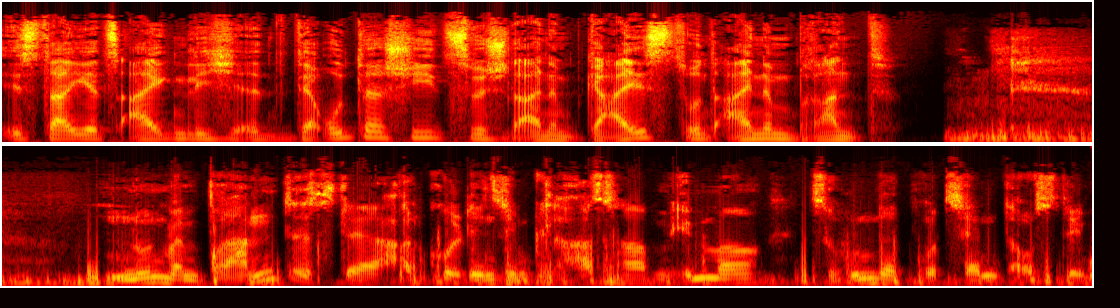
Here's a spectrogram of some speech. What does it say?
ist da jetzt eigentlich äh, der Unterschied zwischen einem Geist und einem Brand? Nun, beim Brand ist der Alkohol, den Sie im Glas haben, immer zu 100 Prozent aus dem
